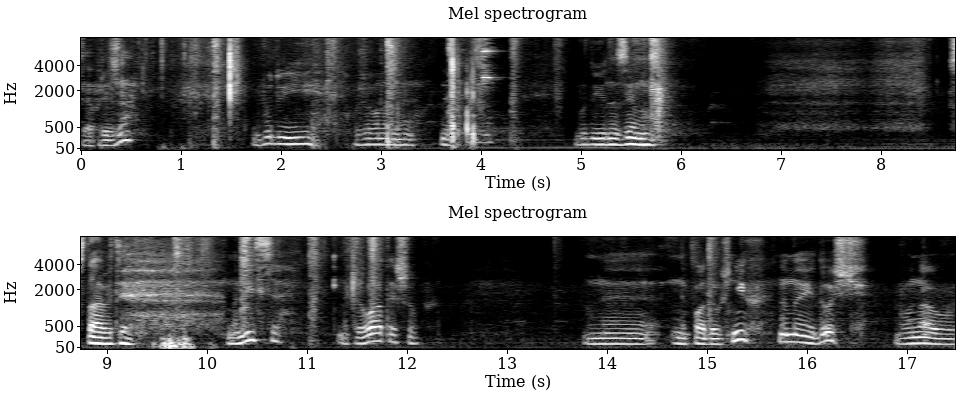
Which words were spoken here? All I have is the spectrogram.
це фреза. Буду її, вже вона не, не. Буду її на зиму ставити на місце, накривати, щоб не, не падав сніг на неї, дощ, бо вона в,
